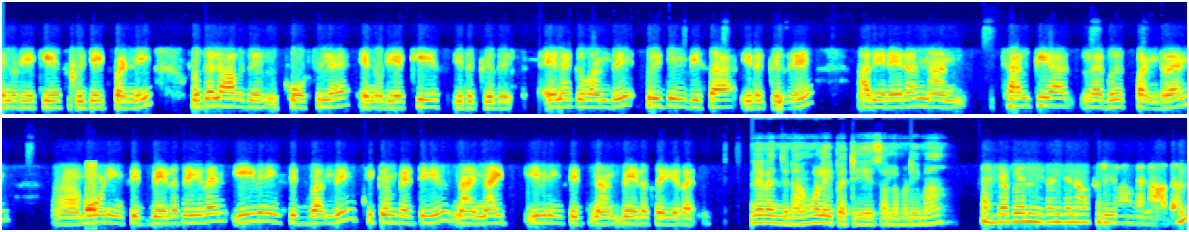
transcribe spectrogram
என்னுடைய கேஸ் ரிஜெக்ட் பண்ணி முதலாவது கோர்ஸில் என்னுடைய கேஸ் இருக்குது. எனக்கு வந்து பிரிஜின் விசா இருக்குது. அதே நேரம் நான் சல்கியாரில் ஒர்க் பண்ணுறேன் மார்னிங் சிட் வேலை செய்கிறேன் ஈவினிங் சிட் வந்து சிக்கம்பேட்டியில் நான் நைட் ஈவினிங் சிட் நான் வேலை செய்கிறேன் நிரஞ்சனா உங்களை பற்றி சொல்ல முடியுமா? என் பேர் நிரஞ்சனா ஸ்ரீரங்கநாதன்.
